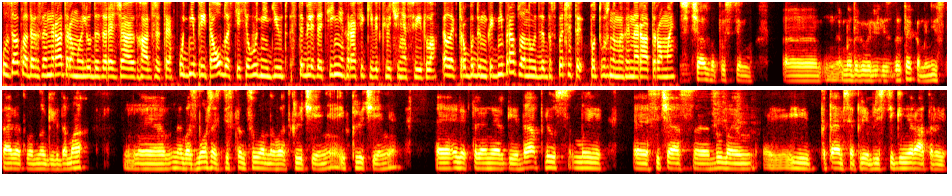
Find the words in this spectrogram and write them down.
У закладах з генераторами люди заряджають гаджети. У Дніпрі та області сьогодні діють стабілізаційні графіки відключення світла. Електробудинки Дніпра планують забезпечити потужними генераторами. Сейчас, допустим, э, мы договорились с ДТЭКом, они ставят во многих домах э, возможность дистанционного отключения и включения э, электроэнергии. Да? Плюс мы э, сейчас э, думаем и пытаемся приобрести генераторы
